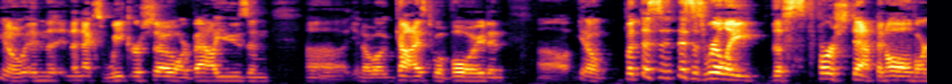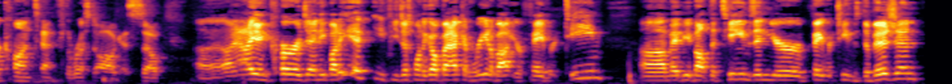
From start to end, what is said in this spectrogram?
you know, in the in the next week or so. Our values and uh, you know, uh, guys to avoid, and uh, you know, but this is this is really the first step in all of our content for the rest of August. So. I, I, encourage anybody if, if, you just want to go back and read about your favorite team, maybe about the teams in your favorite team's division,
